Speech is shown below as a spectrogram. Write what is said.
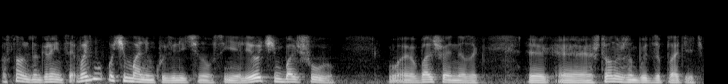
установлена граница? Возьму очень маленькую величину съели и очень большую, э, большой язык. Э, э, что нужно будет заплатить?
